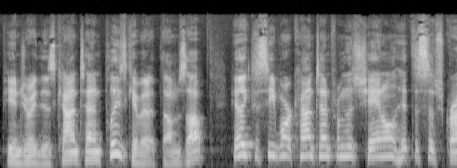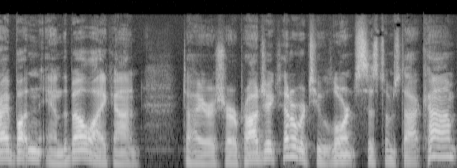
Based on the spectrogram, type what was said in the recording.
If you enjoyed this content, please give it a thumbs up. If you'd like to see more content from this channel, hit the subscribe button and the bell icon. To hire a Sure project, head over to lawrencesystems.com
